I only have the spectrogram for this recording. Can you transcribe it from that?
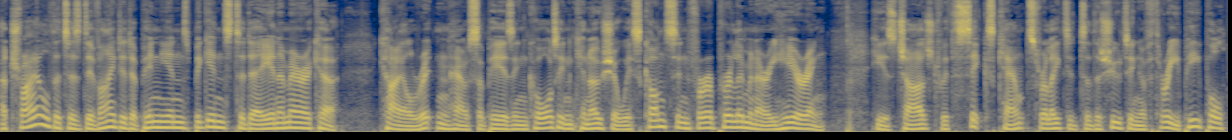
A trial that has divided opinions begins today in America. Kyle Rittenhouse appears in court in Kenosha, Wisconsin for a preliminary hearing. He is charged with six counts related to the shooting of three people,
